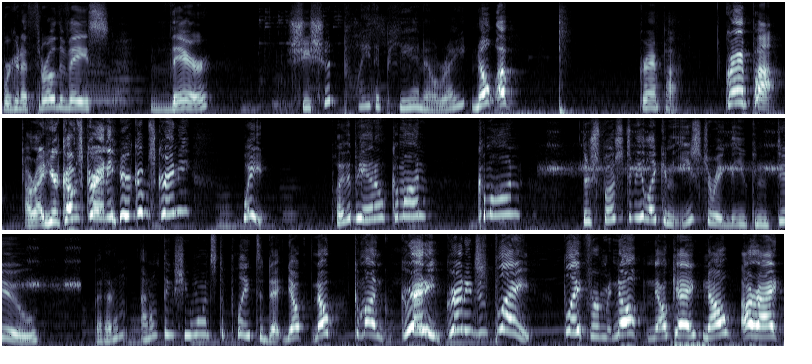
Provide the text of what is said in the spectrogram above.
We're gonna throw the vase there. She should play the piano, right? No, up. Oh. Grandpa. Grandpa! All right, here comes Granny. Here comes Granny. Wait, play the piano. Come on. Come on. There's supposed to be like an Easter egg that you can do, but I don't I don't think she wants to play today. Nope, nope. Come on, Granny. Granny, just play. Play for me. Nope. Okay. No. All right.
